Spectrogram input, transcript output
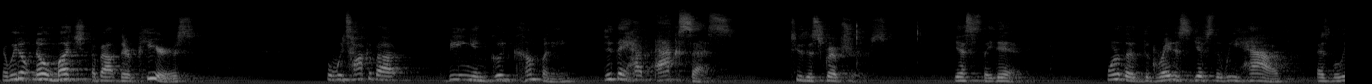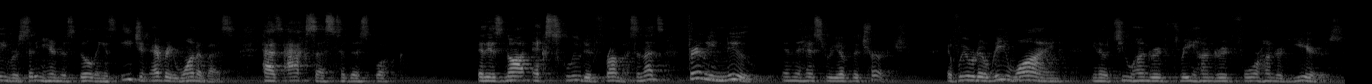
And we don't know much about their peers, but we talk about being in good company. Did they have access to the scriptures? Yes, they did. One of the, the greatest gifts that we have as believers sitting here in this building is each and every one of us has access to this book. It is not excluded from us. And that's fairly new in the history of the church. If we were to rewind, you know, 200, 300, 400 years,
